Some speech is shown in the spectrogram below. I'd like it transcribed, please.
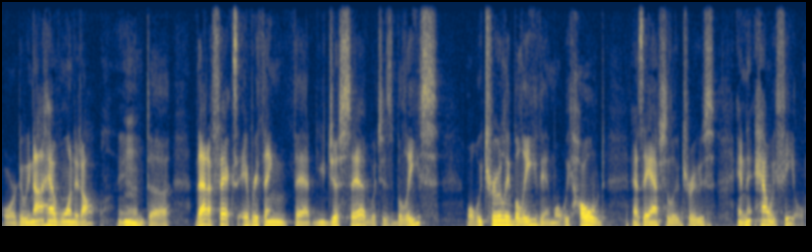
Or do we not have one at all? And uh, that affects everything that you just said, which is beliefs, what we truly believe in, what we hold as the absolute truths, and how we feel.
